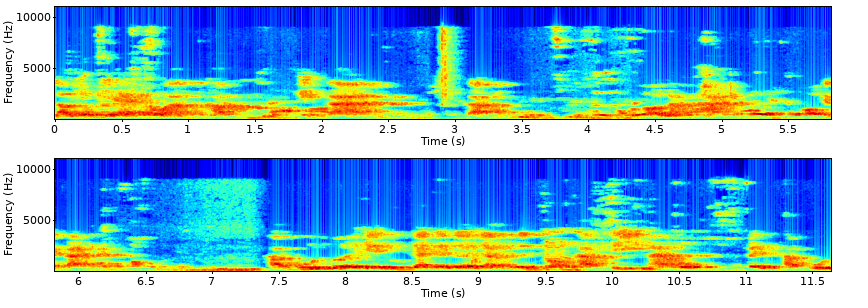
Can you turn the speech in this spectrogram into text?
เราต้องแยกระหว่างคำให้การกับข้อหลักฐานของเหตุการณ์คำพูดด้วยเหตุจูงใจจะเกิดจากหนึ่งสองสามสี่ห้าหกเป็นคำพูด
